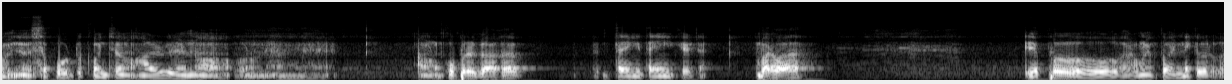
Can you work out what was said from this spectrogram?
கொஞ்சம் சப்போர்ட்டுக்கு கொஞ்சம் ஆள் வேணும் ஒன்று அவன் கூப்பிட்றதுக்காக தயங்கி தயங்கி கேட்டேன். வரவா? எப்போ அவங்க எப்போ இன்னைக்கு வருவ?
